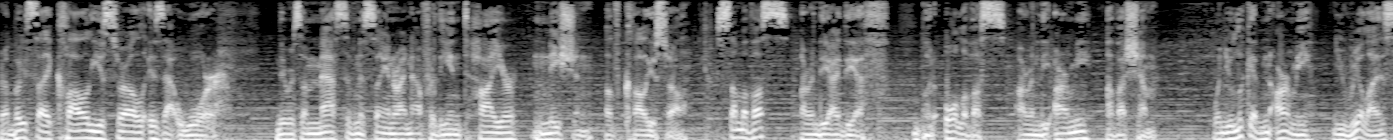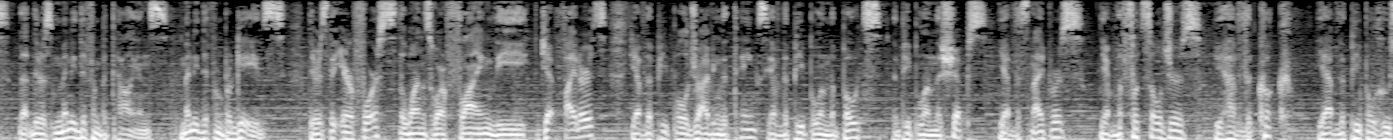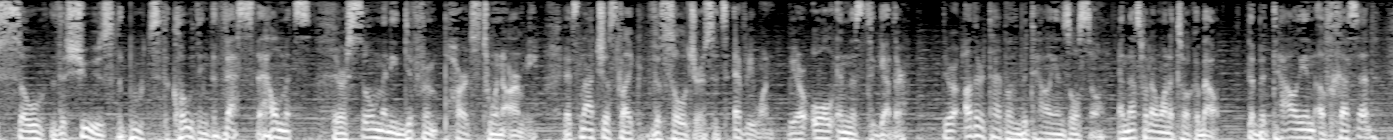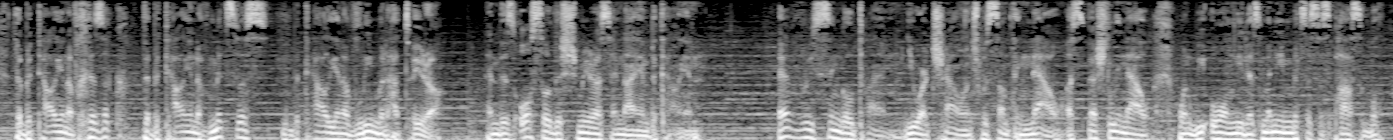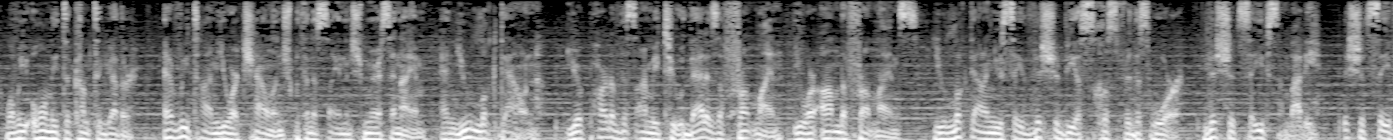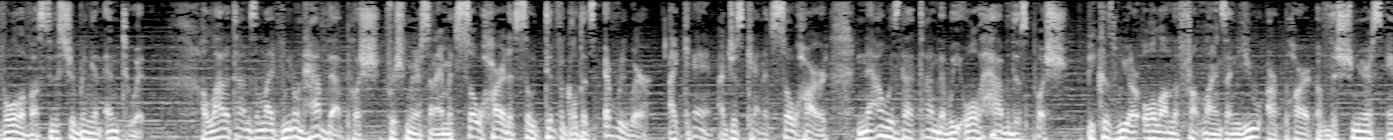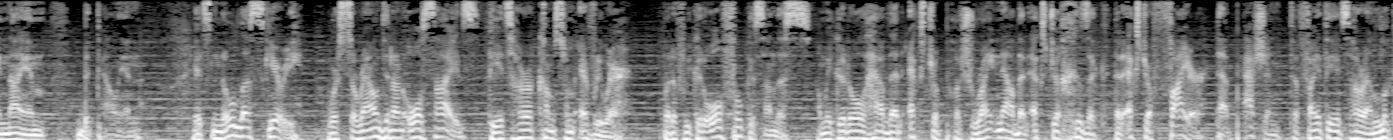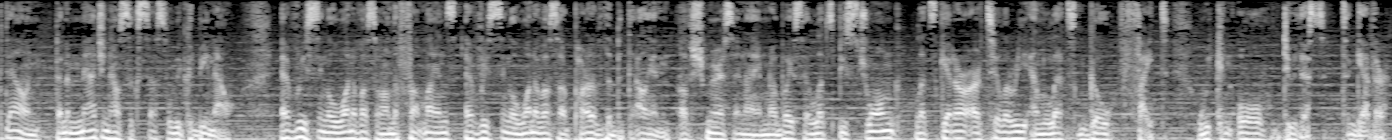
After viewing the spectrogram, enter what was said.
Rabbi Klal Yisrael is at war. There is a massive Nisayon right now for the entire nation of Klal Yisrael. Some of us are in the IDF, but all of us are in the army of Hashem. When you look at an army, you realize that there's many different battalions, many different brigades. There's the Air Force, the ones who are flying the jet fighters. You have the people driving the tanks. You have the people in the boats, the people in the ships. You have the snipers. You have the foot soldiers. You have the cook. You have the people who sew the shoes, the boots, the clothing, the vests, the helmets. There are so many different parts to an army. It's not just like the soldiers. It's everyone. We are all in this together. There are other type of battalions also, and that's what I want to talk about. The battalion of Chesed, the battalion of Chizuk, the battalion of Mitzvahs, the battalion of Limud HaTorah. And there's also the Shmiras Einayim battalion. Every single time you are challenged with something now, especially now when we all need as many mitzvahs as possible, when we all need to come together, every time you are challenged with an assignment in Shmiras Einayim and you look down, you're part of this army too. That is a front line. You are on the front lines. You look down and you say, this should be a zchus for this war. This should save somebody. This should save all of us. This should bring an end to it. A lot of times in life, we don't have that push for Shmiras Einayim. It's so hard. It's so difficult. It's everywhere. I can't. I just can't. It's so hard. Now is that time that we all have this push because we are all on the front lines and you are part of the Shmiras Einayim battalion. It's no less scary. We're surrounded on all sides. The Yetzer Hara comes from everywhere. But if we could all focus on this, and we could all have that extra push right now, that extra chizuk, that extra fire, that passion to fight the Yetzer Hara and look down, then imagine how successful we could be now. Every single one of us are on the front lines. Every single one of us are part of the battalion of Shmiras Einayim. Rabbi said, let's be strong, let's get our artillery, and let's go fight. We can all do this together.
